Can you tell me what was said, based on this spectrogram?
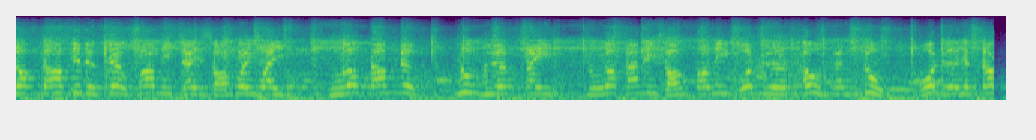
ล่องน้ำที่หนึ่งแก้วฟ้ามีใจสองไวๆอยู่ล่องน้ำหนึ่งลุ่งเรืองใจอยู่ล่องน้ำที่สองตอนนี้หัวเรือเข้ากันสู้หัวเรือยังต้อง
